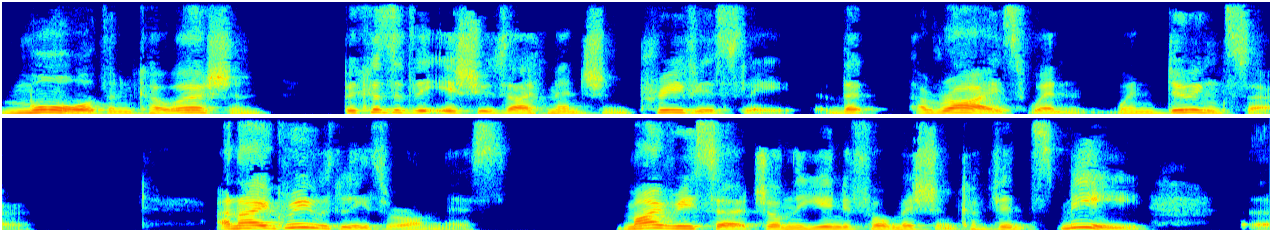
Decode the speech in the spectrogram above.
more than coercion because of the issues I've mentioned previously that arise when, when doing so. And I agree with Lisa on this. My research on the UNIFIL mission convinced me uh,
